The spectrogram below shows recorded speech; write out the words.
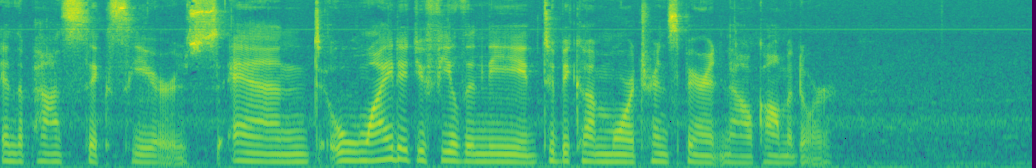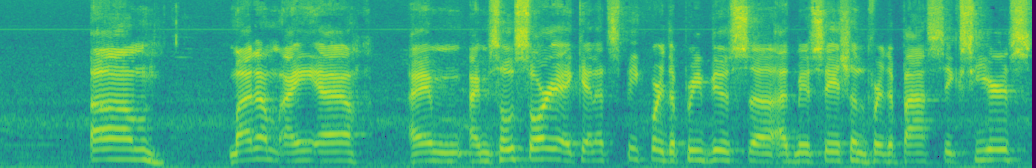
in the past six years, and why did you feel the need to become more transparent now, Commodore? Um, Madam, I, uh, I'm, I'm so sorry I cannot speak for the previous uh, administration for the past six years,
